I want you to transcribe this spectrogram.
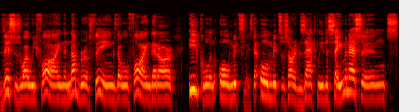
this is why we find a number of things that we'll find that are equal in all mitzvahs, that all mitzvahs are exactly the same in essence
